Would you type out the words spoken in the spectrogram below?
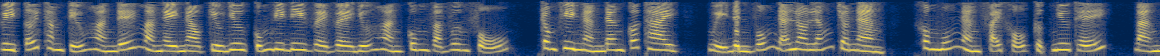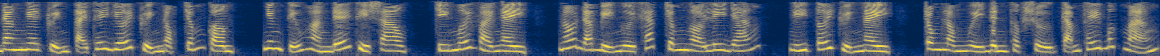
vì tới thăm tiểu hoàng đế mà ngày nào Kiều Dư cũng đi đi về về giữa hoàng cung và vương phủ, trong khi nàng đang có thai, Ngụy Đình vốn đã lo lắng cho nàng, không muốn nàng phải khổ cực như thế, bạn đang nghe truyện tại thế giới truyện đọc.com nhưng tiểu hoàng đế thì sao, chỉ mới vài ngày, nó đã bị người khác châm ngòi ly gián, nghĩ tới chuyện này, trong lòng Ngụy Đình thật sự cảm thấy bất mãn,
